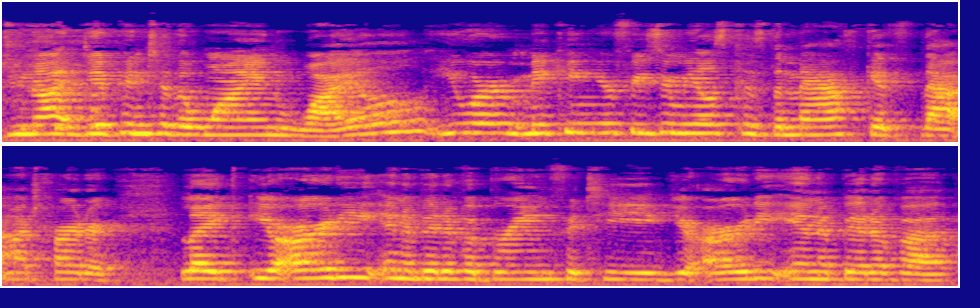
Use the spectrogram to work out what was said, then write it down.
do not dip into the wine while you are making your freezer meals because the math gets that much harder. Like, you're already in a bit of a brain fatigue, you're already in a bit of a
